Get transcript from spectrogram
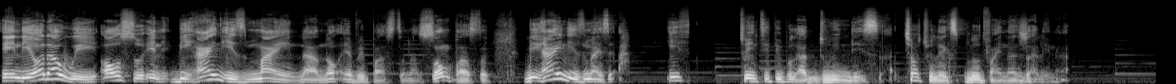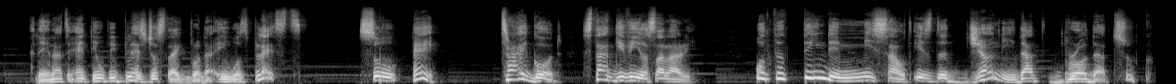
In the other way, also in behind his mind, now not every pastor, now some pastor, behind his mind say, ah, if 20 people are doing this, church will explode financially now. And then and they'll be blessed just like brother A was blessed. So, hey, try God. Start giving your salary. But the thing they miss out is the journey that brother took.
